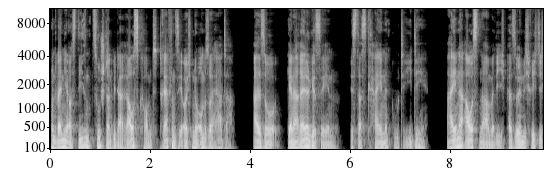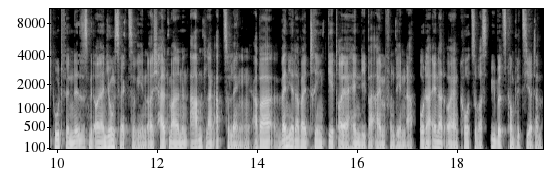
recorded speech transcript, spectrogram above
Und wenn ihr aus diesem Zustand wieder rauskommt, treffen sie euch nur umso härter. Also generell gesehen ist das keine gute Idee. Eine Ausnahme, die ich persönlich richtig gut finde, ist es mit euren Jungs wegzugehen, euch halt mal einen Abend lang abzulenken. Aber wenn ihr dabei trinkt, gebt euer Handy bei einem von denen ab oder ändert euren Code zu was übelst kompliziertem.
